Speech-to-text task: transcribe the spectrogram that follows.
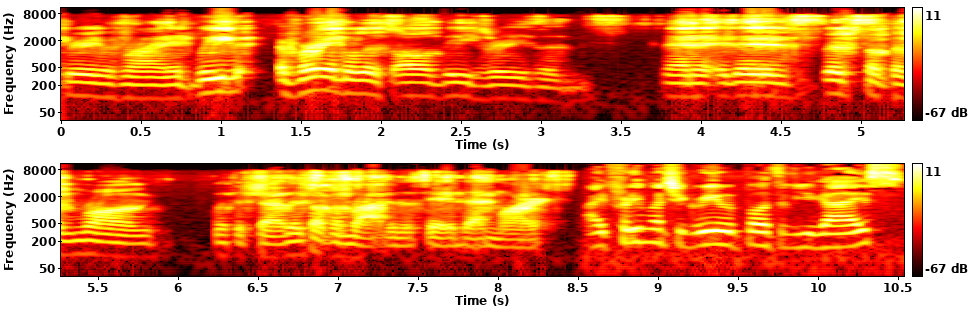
agree with Ryan. If we if we're able to list all of these reasons, then it, there's there's something wrong with the show. There's something rotten in the state of Denmark. I pretty much agree with both of you guys.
